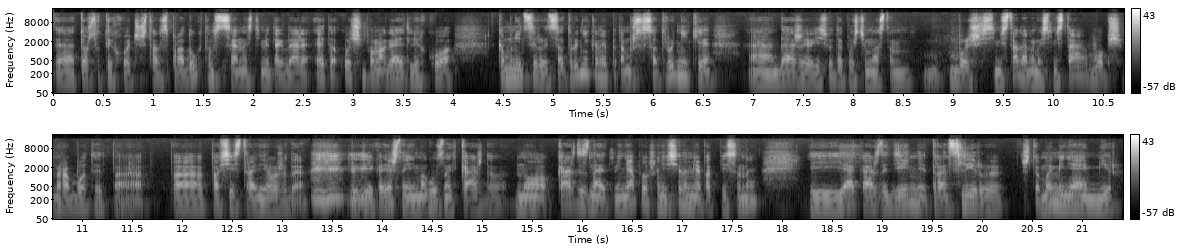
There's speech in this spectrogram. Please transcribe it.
э, то, что ты хочешь, там, с продуктом, с ценностями и так далее. Это очень помогает легко коммуницировать с сотрудниками, потому что сотрудники, э, даже если, вот, допустим, у нас там больше 700, наверное, 800 в общем работает по, по, по всей стране уже, да, uh-huh, людей. Uh-huh. Конечно, я не могу знать каждого, но каждый знает меня, потому что они все на меня подписаны. И я каждый день транслирую, что мы меняем мир,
